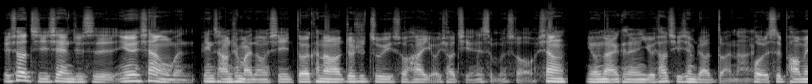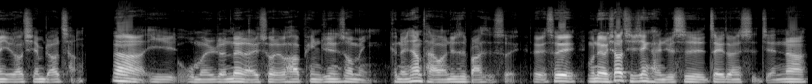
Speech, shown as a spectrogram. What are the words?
有效期限就是因为像我们平常去买东西都会看到，就是注意说它有效期限是什么时候。像牛奶可能有效期限比较短啊，或者是泡面有效期限比较长。那以我们人类来说的话，平均寿命可能像台湾就是八十岁，对，所以我们的有效期限可能就是这一段时间。那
